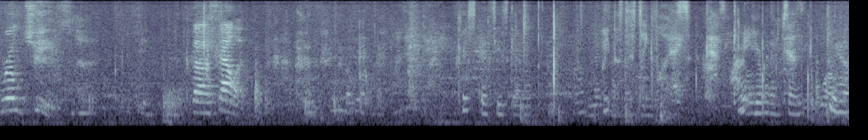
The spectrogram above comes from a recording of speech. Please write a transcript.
grilled cheese, the salad. Chris thinks he's gonna. Wait, does this take place? Can you hear what I'm saying? Yeah.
